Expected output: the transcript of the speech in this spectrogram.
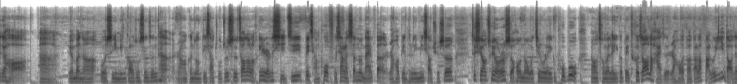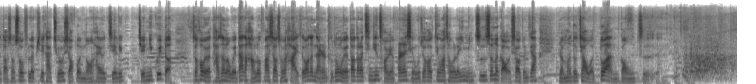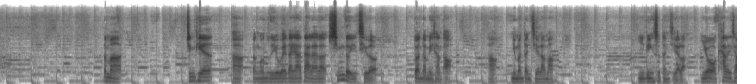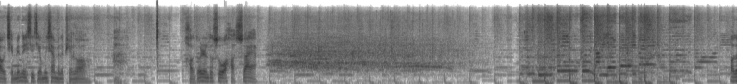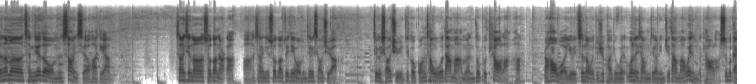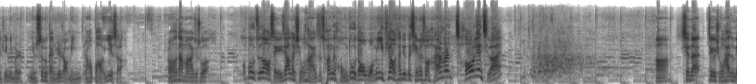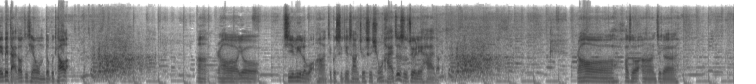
大家好啊！原本呢，我是一名高中生侦探，然后跟踪地下组织时遭到了黑衣人的袭击，被强迫服下了三鹿奶粉，然后变成了一名小学生。在学校春游的时候呢，我进入了一个瀑布，然后成为了一个被特招的孩子。然后我到达了法路易岛，在岛上收服了皮卡丘、小火龙还有杰利杰尼龟等。之后我又踏上了伟大的航路，发誓要成为海贼王的男人。途中我又到达了青青草原，幡然醒悟，最后进化成为了一名资深的搞笑专家，人们都叫我段公子。那么，今天啊，本公子又为大家带来了新的一期的段段没想到啊，你们等急了吗？一定是等急了，因为我看了一下我前面那些节目下面的评论啊，好多人都说我好帅啊。好的，那么承接着我们上一期的话题啊。上一期呢说到哪儿了啊？上一期说到最近我们这个小曲啊，这个小曲这个广场舞大妈们都不跳了哈。然后我有一次呢，我就去跑去问问了一下我们这个邻居大妈为什么不跳了，是不是感觉你们你们是不是感觉扰民，然后不好意思了？然后大妈就说，不知道谁家的熊孩子穿个红肚兜，我们一跳他就在前面说孩儿们操练起来。啊，现在这个熊孩子没被逮到之前，我们都不跳了。啊，然后又激励了我啊！这个世界上就是熊孩子是最厉害的。然后话说，嗯，这个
